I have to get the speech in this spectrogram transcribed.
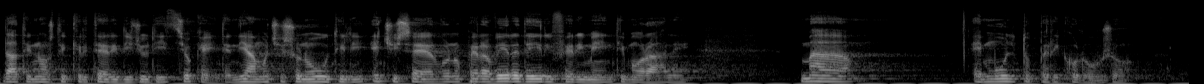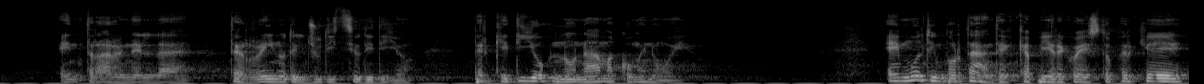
dati i nostri criteri di giudizio, che intendiamoci sono utili e ci servono per avere dei riferimenti morali, ma è molto pericoloso entrare nel, terreno del giudizio di Dio, perché Dio non ama come noi. È molto importante capire questo perché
